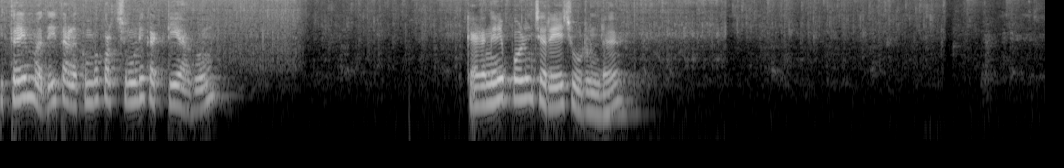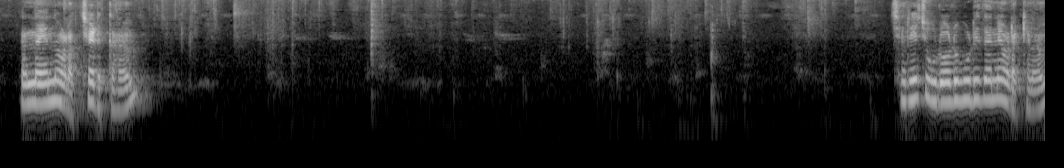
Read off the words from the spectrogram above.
ഇത്രയും മതി. തിളക്കുമ്പോൾ കുറച്ചും കൂടി കട്ടിയാകും. കിഴങ്ങിനിപ്പോഴും ചെറിയ ചൂടുണ്ട്. നന്നായി ഒന്ന് ഉടച്ചെടുക്കാം. ചെറിയ ചൂടോടുകൂടി തന്നെ ഉടയ്ക്കണം.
